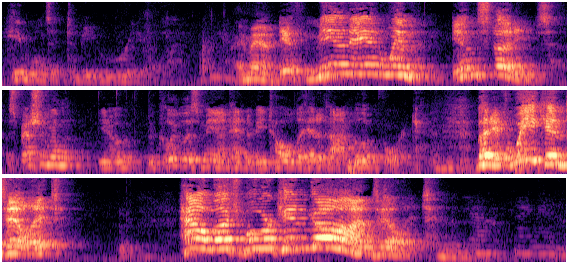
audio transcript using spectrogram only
He wants it to be real. Amen. If men and women in studies, especially when you know the clueless men had to be told ahead of time to look for it, but if we can tell it, how much more can God tell it? Yeah, amen.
